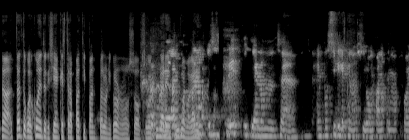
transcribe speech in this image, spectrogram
no, tanto qualcuno ha detto che si è anche strappato i pantaloni quello non lo so se qualcuno era in curva magari sono così stretti che non, cioè, è impossibile che non si rompano prima o poi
